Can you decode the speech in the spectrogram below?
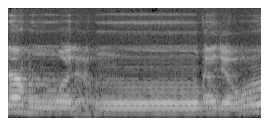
له وله أجر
